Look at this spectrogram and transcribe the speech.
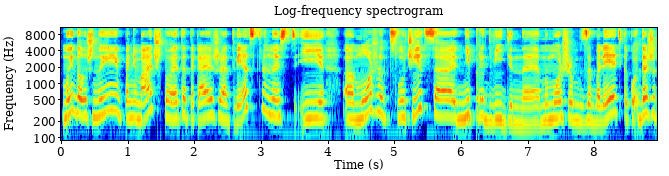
мы должны понимать, что это такая же ответственность, и э, может случиться непредвиденное. Мы можем заболеть, какой... даже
